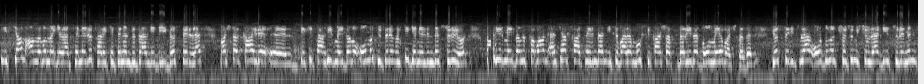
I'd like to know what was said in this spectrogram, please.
isyan anlamına gelen Temerrüt Hareketi'nin düzenlediği gösteriler başta Kahire'deki Tahrir Meydanı olmak üzere ülke genelinde sürüyor. Tahrir Meydanı sabahın erken saatlerinden itibaren Mursi karşıtlarıyla dolmaya başladı. Göstericiler ordunun çözüm için verdiği sürenin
